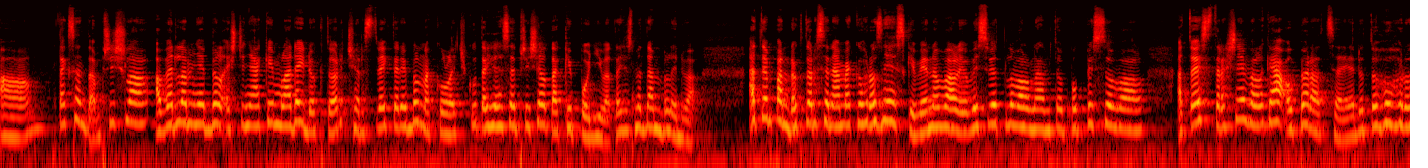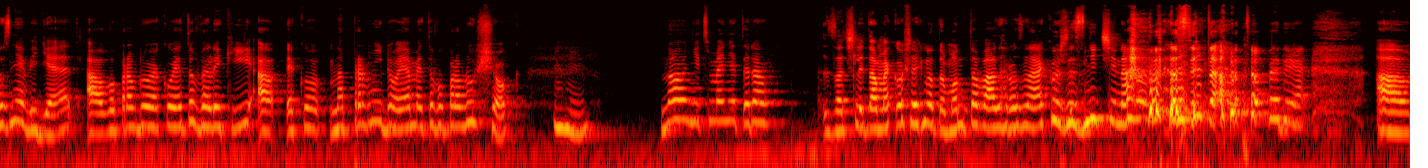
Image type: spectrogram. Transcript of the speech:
a tak jsem tam přišla a vedle mě byl ještě nějaký mladý doktor, čerstvý, který byl na kolečku, takže se přišel taky podívat, takže jsme tam byli dva. A ten pan doktor se nám jako hrozně hezky věnoval, jo, vysvětloval nám to, popisoval. A to je strašně velká operace, je do toho hrozně vidět a opravdu jako je to veliký a jako na první dojem je to opravdu šok. Mm-hmm. No nicméně teda začali tam jako všechno to montovat, hrozná jako řezničina, prostě ta ortopedie. A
